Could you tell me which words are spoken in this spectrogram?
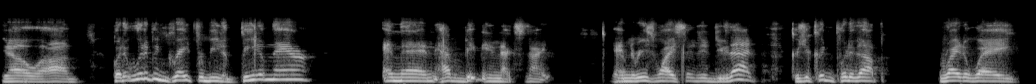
You know, um, but it would have been great for me to beat him there, and then have him beat me the next night. And the reason why I said I didn't do that, because you couldn't put it up right away,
